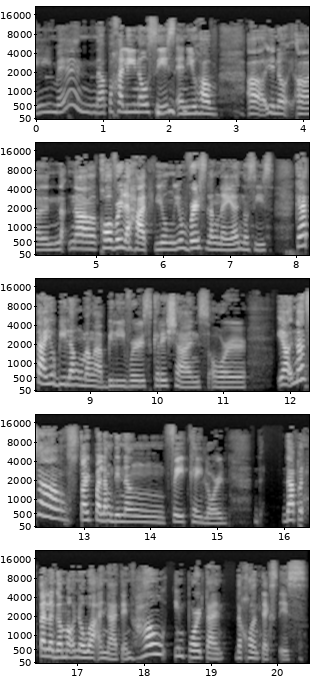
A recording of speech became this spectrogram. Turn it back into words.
Amen. Napakalinaw, sis. And you have, uh, you know, uh, na, na-cover lahat. Yung, yung verse lang na yan, no, sis? Kaya tayo bilang mga believers, Christians, or, yeah, nasa start pa lang din ng faith kay Lord, dapat talaga maunawaan natin how important the context is.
